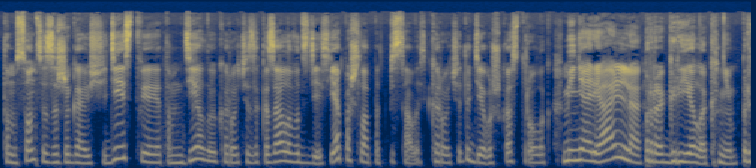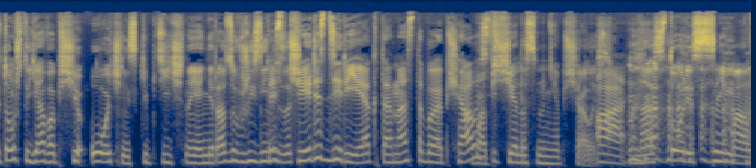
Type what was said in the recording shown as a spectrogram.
там солнцезажигающие действия, я там делаю, короче, заказала вот здесь. Я пошла, подписалась. Короче, это девушка-астролог. Меня реально прогрело к ним, при том, что я вообще очень скептична, я ни разу в жизни То не... Есть зак... через директ она с тобой общалась? Вообще она со мной не общалась. А. Она сторис снимала.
